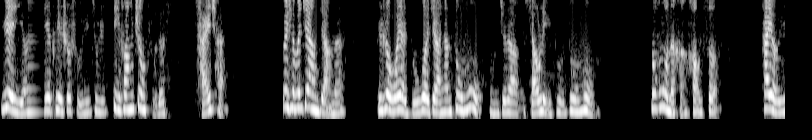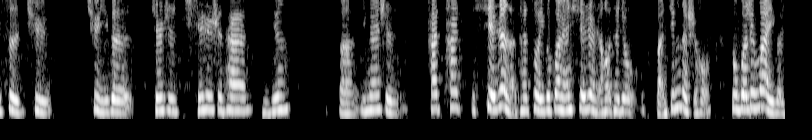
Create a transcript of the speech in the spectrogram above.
乐营，也可以说属于就是地方政府的财产。为什么这样讲呢？比如说，我也读过这样，像杜牧，我们知道小李杜杜牧，杜牧呢很好色，他有一次去去一个，其实是其实是他已经，呃，应该是他他卸任了，他做一个官员卸任，然后他就返京的时候，路过另外一个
